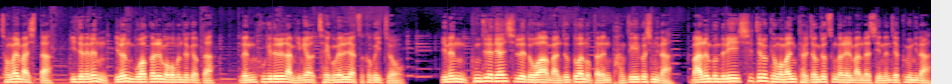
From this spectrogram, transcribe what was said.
정말 맛있다. 이전에는 이런 무화과를 먹어본 적이 없다. 는 후기들을 남기며 재구매를 약속하고 있죠. 이는 품질에 대한 신뢰도와 만족도가 높다는 방증일 것입니다. 많은 분들이 실제로 경험한 결정적 순간을 만날 수 있는 제품입니다.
